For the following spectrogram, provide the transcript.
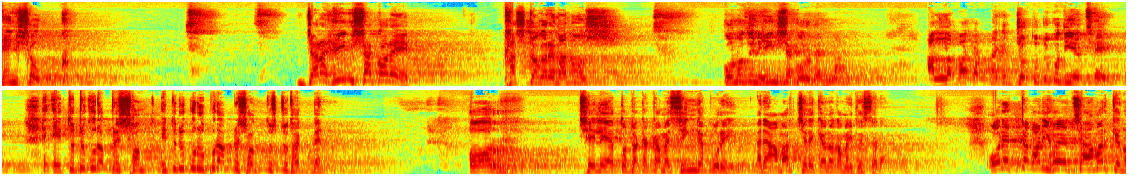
হিংসুক, যারা হিংসা করে, খাসনগরের মানুষ কোনোদিন হিংসা করবেন না। আল্লাহ পাক আপনাকে যতটুকু দিয়েছে, এতটুকুর আপনি এতটুকুর উপর আপনি সন্তুষ্ট থাকবেন। ওর ছেলে এত টাকা কামায় সিঙ্গাপুরে, আরে আমার ছেলে কেন কামাইতেছে না? ওর একটা বাড়ি হয়েছে, আমার কেন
